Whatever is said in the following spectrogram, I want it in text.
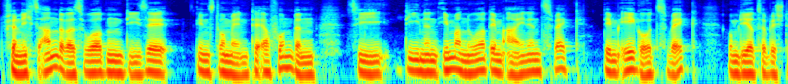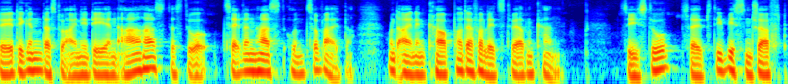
Für nichts anderes wurden diese Instrumente erfunden. Sie dienen immer nur dem einen Zweck, dem Ego-Zweck, um dir zu bestätigen, dass du eine DNA hast, dass du Zellen hast und so weiter und einen Körper, der verletzt werden kann. Siehst du, selbst die Wissenschaft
